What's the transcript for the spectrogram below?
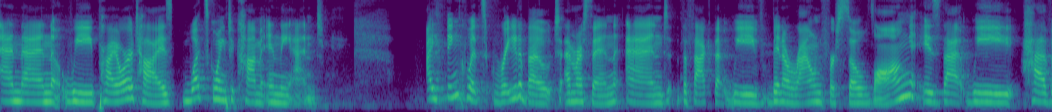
and then we prioritize what's going to come in the end. I think what's great about Emerson and the fact that we've been around for so long is that we have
